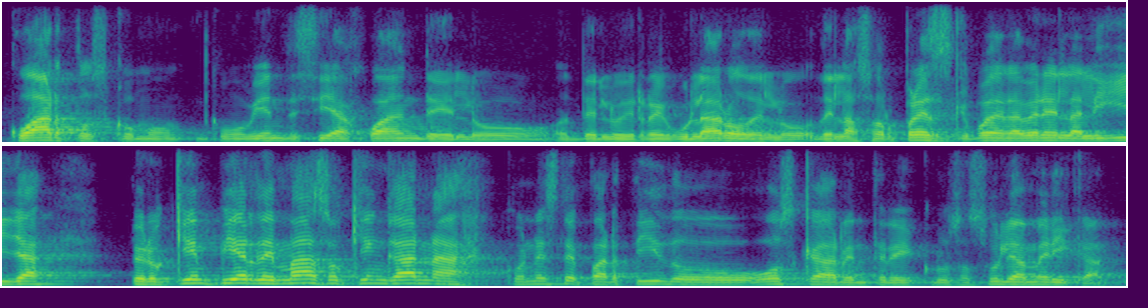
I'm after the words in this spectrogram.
cuartos, como, como bien decía Juan, de lo, de lo irregular o de, lo, de las sorpresas que pueden haber en la liguilla. Pero ¿quién pierde más o quién gana con este partido, Oscar, entre Cruz Azul y América?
